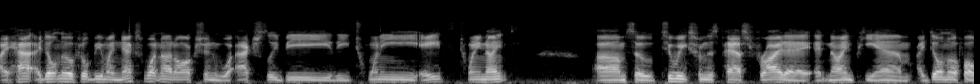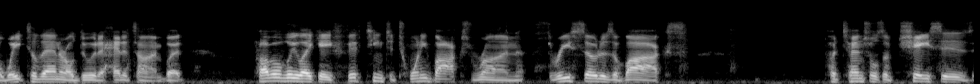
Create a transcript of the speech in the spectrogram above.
I ha- I don't know if it'll be my next whatnot auction. Will actually be the 28th, 29th. Um, so two weeks from this past Friday at 9 p.m. I don't know if I'll wait till then or I'll do it ahead of time, but probably like a 15 to 20 box run, three sodas a box, potentials of chases,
